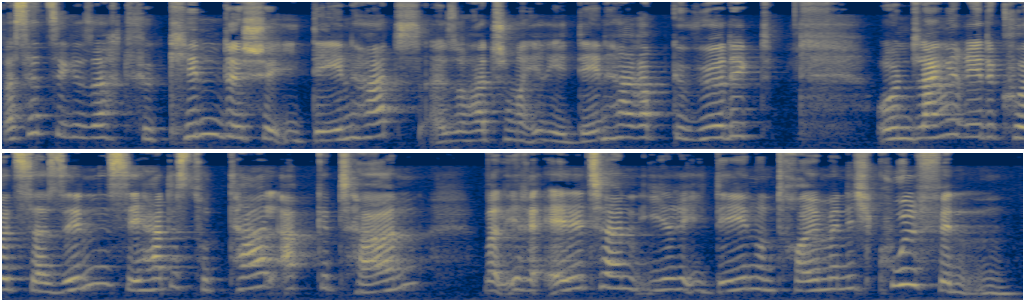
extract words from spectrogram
was hat sie gesagt, für kindische Ideen hat. Also hat schon mal ihre Ideen herabgewürdigt. Und lange Rede, kurzer Sinn, sie hat es total abgetan, weil ihre Eltern ihre Ideen und Träume nicht cool finden.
